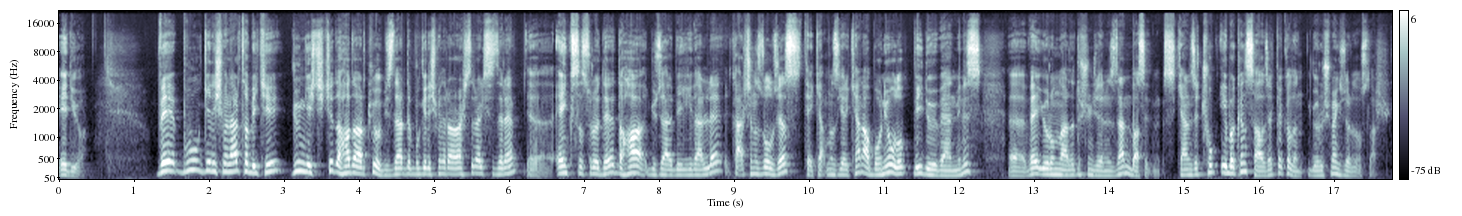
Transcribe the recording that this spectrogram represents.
ediyor. Ve bu gelişmeler tabii ki gün geçtikçe daha da artıyor. Bizler de bu gelişmeleri araştırarak sizlere e, en kısa sürede daha güzel bilgilerle karşınızda olacağız. Tek yapmanız gereken abone olup videoyu beğenmeniz e, ve yorumlarda düşüncelerinizden bahsetmeniz. Kendinize çok iyi bakın, sağlıcakla kalın. Görüşmek üzere dostlar.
